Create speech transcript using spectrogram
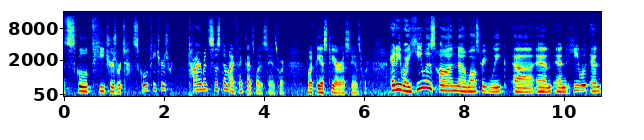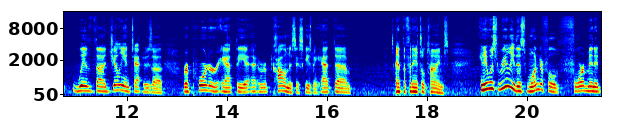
School Teachers School Teachers Retirement System. I think that's what it stands for. What the STRS stands for. Anyway, he was on uh, Wall Street Week, uh, and and he w- and with uh, Gillian Tett, who's a reporter at the uh, columnist, excuse me, at um, at the Financial Times. And it was really this wonderful four minute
